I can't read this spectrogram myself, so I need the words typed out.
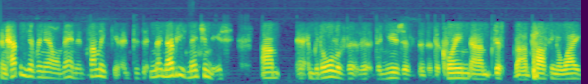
and it happens every now and then. And suddenly, nobody's mentioned this. Um, and with all of the, the, the news of the, the Queen um, just um, passing away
